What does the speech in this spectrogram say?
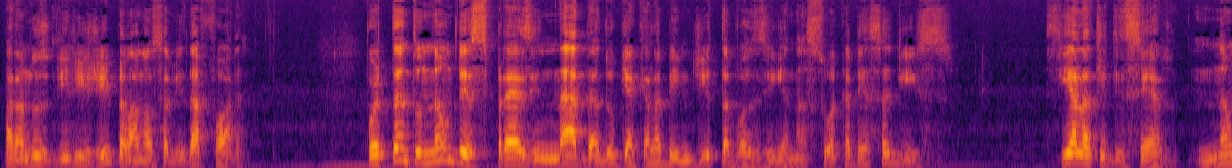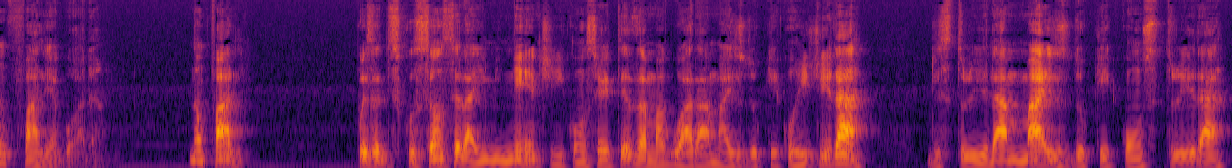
para nos dirigir pela nossa vida fora. Portanto, não despreze nada do que aquela bendita vozinha na sua cabeça diz. Se ela te disser, não fale agora, não fale, pois a discussão será iminente e com certeza magoará mais do que corrigirá, destruirá mais do que construirá,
